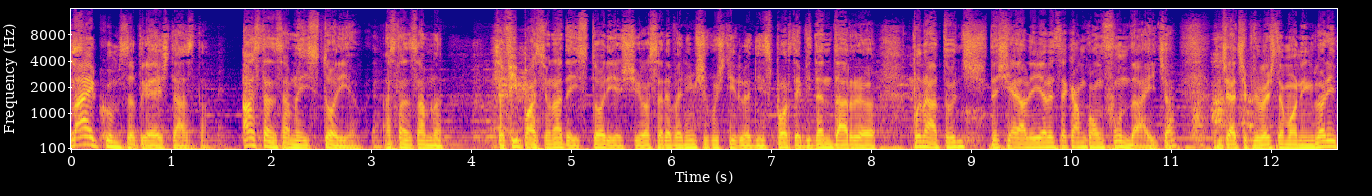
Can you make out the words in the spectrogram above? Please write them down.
N-ai cum să trăiești asta. Asta înseamnă istorie. Asta înseamnă să fii pasionat de istorie și o să revenim și cu știrile din sport, evident, dar uh, până atunci, deși ele, ele se cam confundă aici, în ceea ce privește Morning Glory,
